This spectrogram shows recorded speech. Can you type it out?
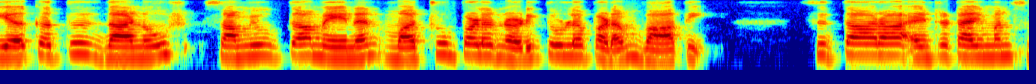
இயக்கத்தில் தனுஷ் சம்யுக்தா மேனன் மற்றும் பலர் நடித்துள்ள படம் வாதி. சித்தாரா என்டர்டைன்மெண்ட்ஸ்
